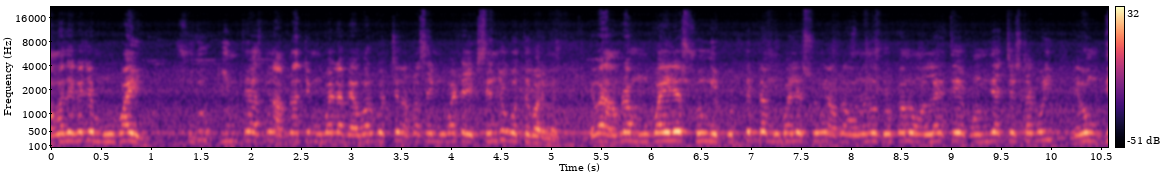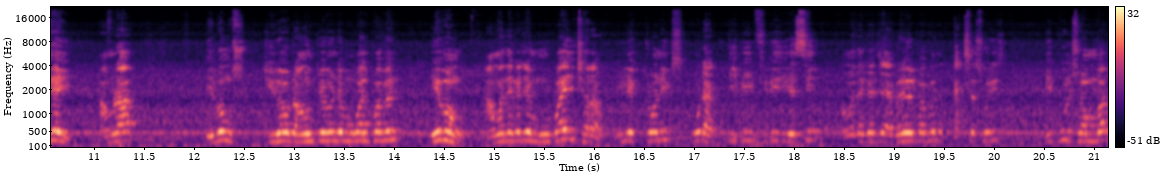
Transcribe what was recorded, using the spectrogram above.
আমাদের কাছে মোবাইল শুধু কিনতে আসবেন, আপনার যে মোবাইলটা ব্যবহার করছেন, আপনার সেই মোবাইলটা এক্সচেঞ্জও করতে পারবেন। এবার আমরা মোবাইলের সঙ্গে, প্রত্যেকটা মোবাইলের সঙ্গে আমরা অন্যান্য দোকানও অনলাইন থেকে কম দেওয়ার চেষ্টা করি এবং দেই। আমরা এবং জিরো ডাউন পেমেন্টে মোবাইল পাবেন এবং আমাদের কাছে মোবাইল ছাড়াও electronics product TV fridge AC আমাদের কাছে অ্যাভেলেবেল পাবেন অ্যাক্সেসরিজ বিপুল সম্ভার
